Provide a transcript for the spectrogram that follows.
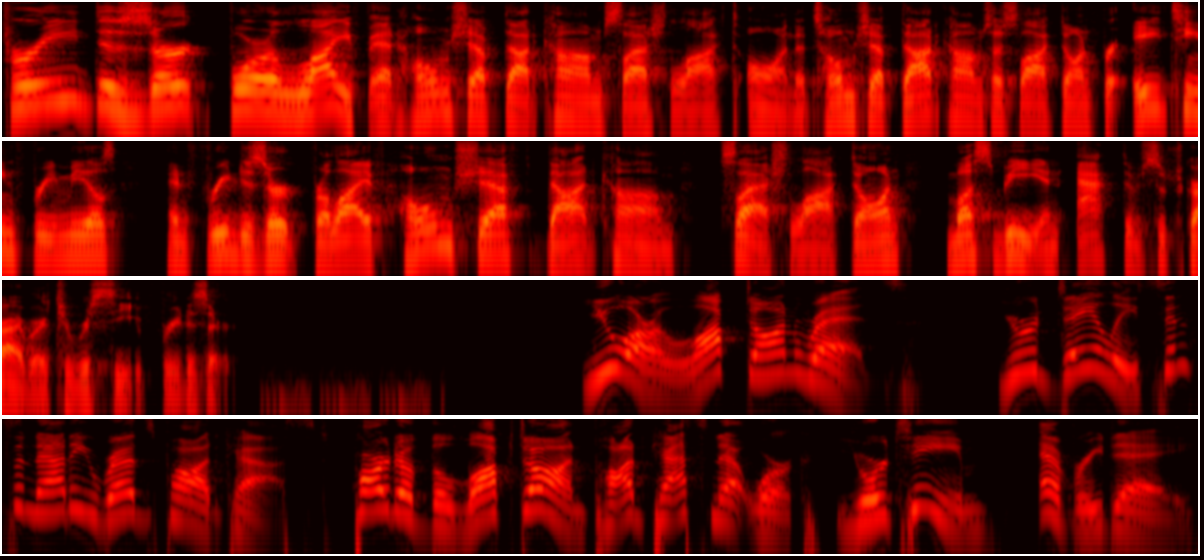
free dessert for life at homechef.com slash locked on. That's homechef.com slash locked on for 18 free meals and free dessert for life. Homechef.com slash locked on must be an active subscriber to receive free dessert. You are Locked On Reds, your daily Cincinnati Reds podcast, part of the Locked On Podcast Network, your team every day.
